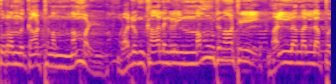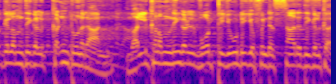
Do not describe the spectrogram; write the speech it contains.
തുറന്നു കാട്ടണം നമ്മൾ. വരും കാലങ്ങളിൽ നമ്മുടെ നാട്ടിൽ നല്ല നല്ല പകലന്തികൾ കണ്ടുണരാൻ നൽകണം നിങ്ങൾ വോട്ട് യു ഡി എഫിന്റെ സാരഥികൾക്ക്.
